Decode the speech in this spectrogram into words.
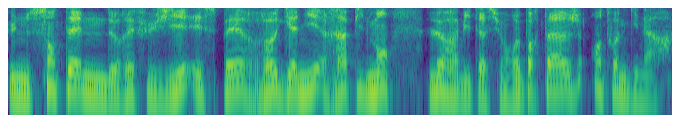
une centaine de réfugiés espèrent regagner rapidement leur habitation. Reportage Antoine Guinard.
